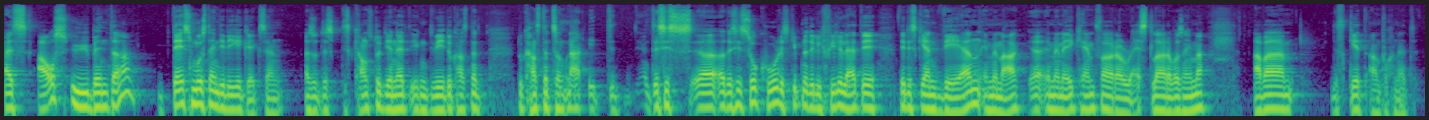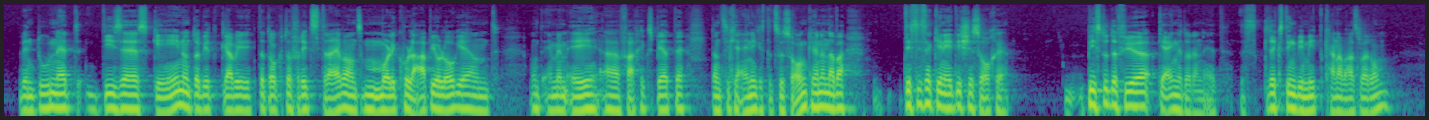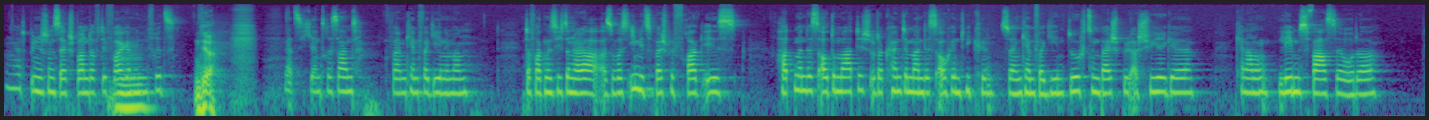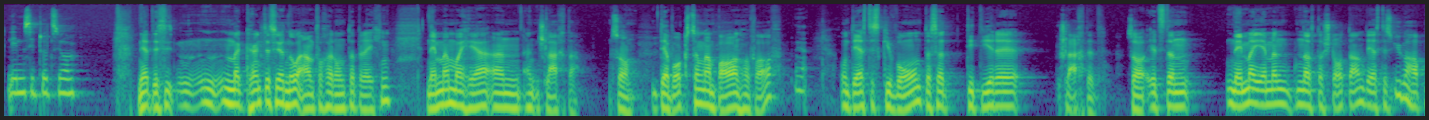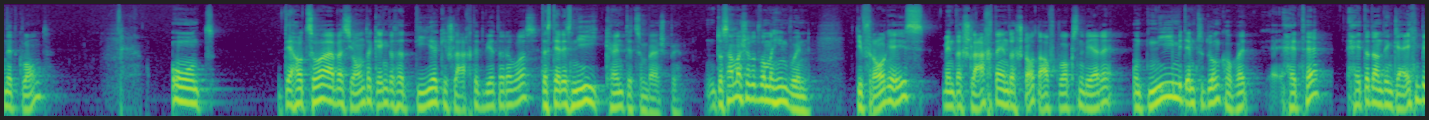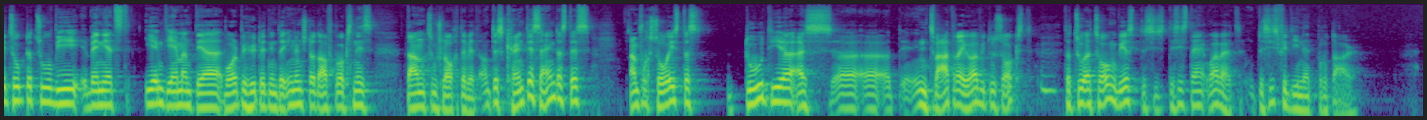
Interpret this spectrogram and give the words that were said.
als Ausübender, das muss da in die Wege gelegt sein. Also das, das kannst du dir nicht irgendwie, du kannst nicht, du kannst nicht sagen, nein, das ist, äh, das ist so cool. Es gibt natürlich viele Leute, die, die das gern wären, MMA, äh, MMA-Kämpfer oder Wrestler oder was auch immer. Aber das geht einfach nicht. Wenn du nicht dieses Gen, und da wird, glaube ich, der Dr. Fritz Treiber, unser Molekularbiologe und, und MMA-Fachexperte, dann sicher einiges dazu sagen können. Aber das ist eine genetische Sache. Bist du dafür geeignet oder nicht? Das kriegst du irgendwie mit, keiner weiß warum. Ja, da bin ich schon sehr gespannt auf die Folge mhm. mit dem Fritz. Ja. Wird sicher interessant, vor allem Kämpfergehen. Ich meine, da fragt man sich dann halt, also was ich mich zum Beispiel frage, ist, hat man das automatisch oder könnte man das auch entwickeln, so ein Kämpfergehen, durch zum Beispiel eine schwierige, keine Ahnung, Lebensphase oder Lebenssituation? Ja, das ist, man könnte es ja noch einfacher runterbrechen. Nehmen wir mal her einen, einen Schlachter. So, der wächst sagen wir, am Bauernhof auf ja. und der ist es gewohnt, dass er die Tiere schlachtet. So, jetzt dann nehmen wir jemanden aus der Stadt an, der ist das überhaupt nicht gewohnt und der hat so eine Aversion dagegen, dass ein Tier geschlachtet wird oder was, dass der das nie könnte zum Beispiel. Da sind wir schon dort, wo wir hinwollen. Die Frage ist, wenn der Schlachter in der Stadt aufgewachsen wäre und nie mit dem zu tun gehabt hätte, hätte er dann den gleichen Bezug dazu, wie wenn jetzt irgendjemand, der wohlbehütet in der Innenstadt aufgewachsen ist, dann zum Schlachter wird. Und das könnte sein, dass das einfach so ist, dass du dir als äh, äh in zwei, drei Jahren, wie du sagst, mhm. dazu erzogen wirst, das ist, das ist deine Arbeit. Das ist für die nicht brutal.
